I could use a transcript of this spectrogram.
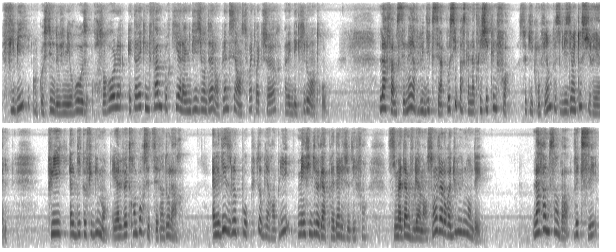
Phoebe, en costume de génie rose pour son rôle, est avec une femme pour qui elle a une vision d'elle en pleine séance White Watcher avec des kilos en trop. La femme s'énerve, lui dit que c'est impossible parce qu'elle n'a triché qu'une fois, ce qui confirme que cette vision est aussi réelle. Puis elle dit que Phoebe ment et elle veut être remboursée de ses 20 dollars. Elle vise le pot plutôt bien rempli, mais Phoebe le garde près d'elle et se défend. Si madame voulait un mensonge, elle aurait dû lui demander. La femme s'en va, vexée,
